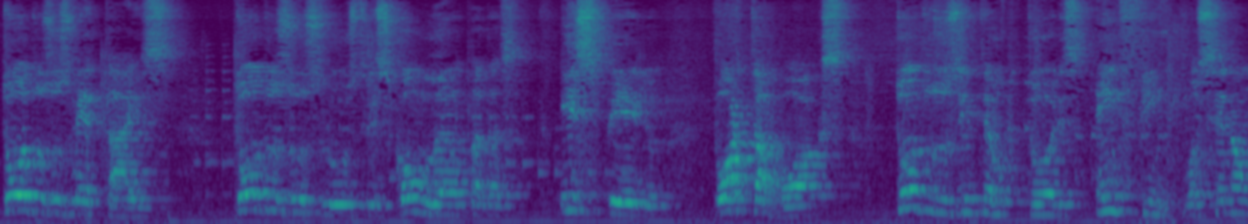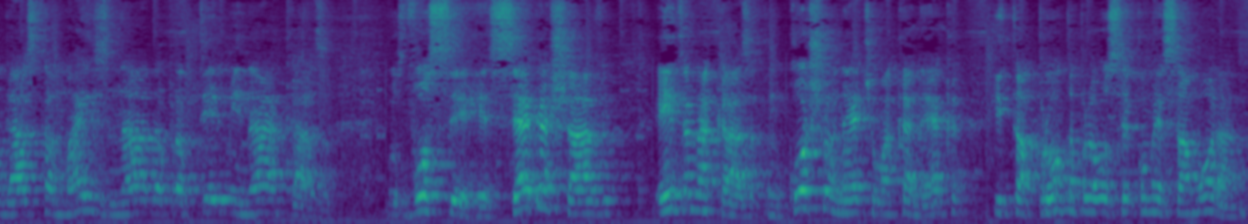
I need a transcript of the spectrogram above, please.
todos os metais, todos os lustres com lâmpadas, espelho, porta-box, todos os interruptores, enfim, você não gasta mais nada para terminar a casa. Você recebe a chave, entra na casa com um colchonete, uma caneca e está pronta para você começar a morar.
